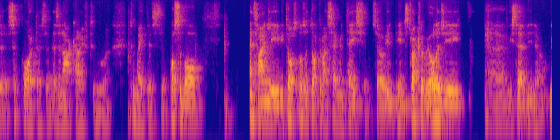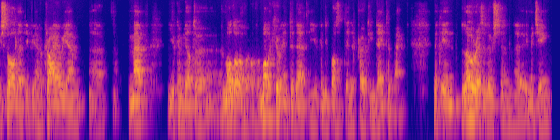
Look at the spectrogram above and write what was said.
uh, support as, a, as an archive to uh, to make this uh, possible and finally we talk, also talked about segmentation so in in structural biology uh, we said you know we saw that if you have a cryo-EM uh, map you can build a, a model of a, of a molecule into that and you can deposit in the protein data bank but in low resolution imaging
